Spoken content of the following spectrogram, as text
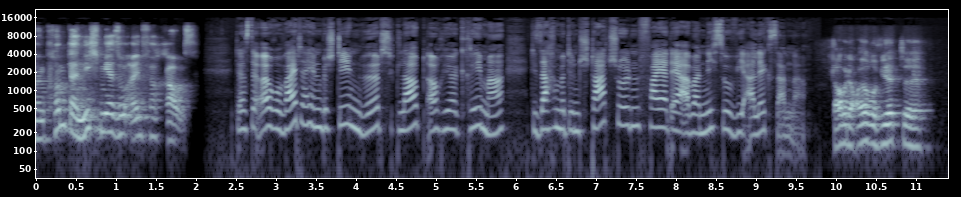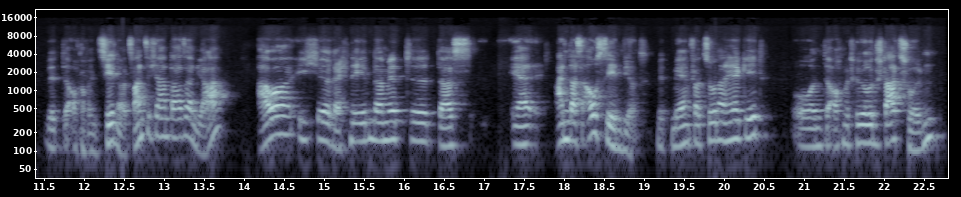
man kommt da nicht mehr so einfach raus. Dass der Euro weiterhin bestehen wird, glaubt auch Jörg Kremer. Die Sache mit den Staatsschulden feiert er aber nicht so wie Alexander. Ich glaube, der Euro wird, äh, wird auch noch in 10 oder 20 Jahren da sein, ja. Aber ich äh, rechne eben damit, äh, dass er anders aussehen wird, mit mehr Inflation einhergeht und auch mit höheren Staatsschulden.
